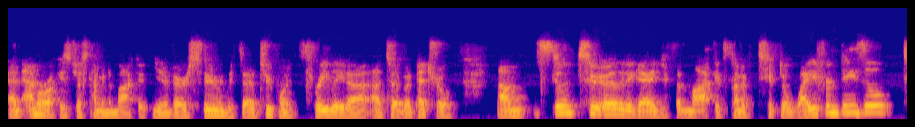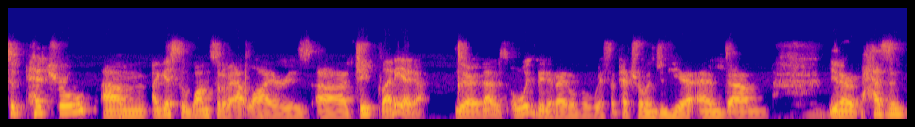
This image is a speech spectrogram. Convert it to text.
and amarok is just coming to market you know very soon with a 2.3 liter uh, turbo petrol um, still too early to gauge if the market's kind of tipped away from diesel to petrol. Um, I guess the one sort of outlier is uh, Jeep Gladiator, you know that has always been available with a petrol engine here, and um, you know hasn't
